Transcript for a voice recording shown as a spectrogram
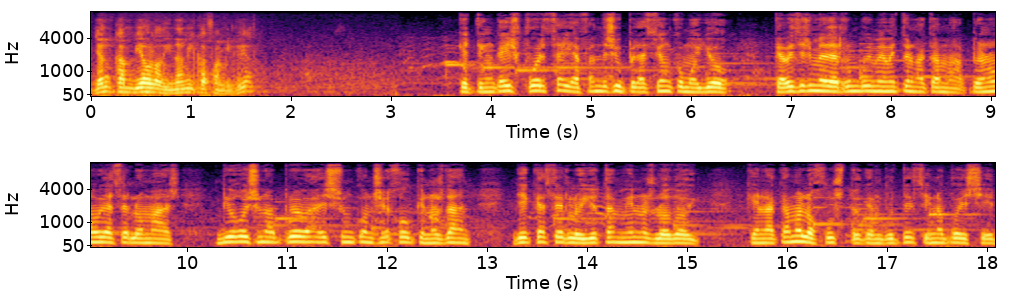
ya han cambiado la dinámica familiar. Que tengáis fuerza y afán de superación como yo, que a veces me derrumbo y me meto en la cama, pero no voy a hacerlo más. Digo, es una prueba, es un consejo que nos dan y hay que hacerlo y yo también os lo doy. Que en la cama lo justo, que embrutece y no puede ser.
